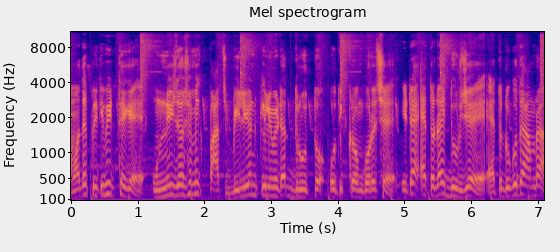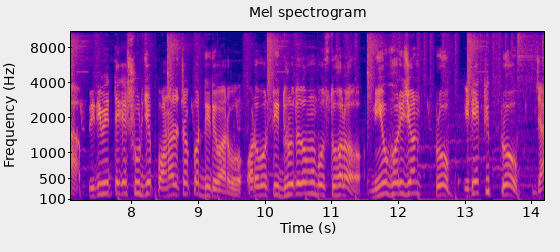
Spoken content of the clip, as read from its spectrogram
আমাদের পৃথিবীর থেকে উনিশ দশমিক পাঁচ বিলিয়ন কিলোমিটার দূরত্ব অতিক্রম করেছে। এটা এতটাই দূর যে এতটুকুতে আমরা পৃথিবীর থেকে সূর্যে পনেরো চক্কর দিতে পারব। পরবর্তী দ্রুততম বস্তু হলো নিউ হরিজন প্রোব এটি একটি প্রোব যা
